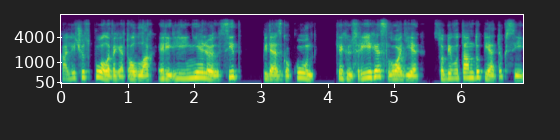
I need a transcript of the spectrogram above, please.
Hallituspuolueet olla eri linjeillä sit, pitäisikö kuun kehysriihes luodie sopivutandu päätöksiä.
